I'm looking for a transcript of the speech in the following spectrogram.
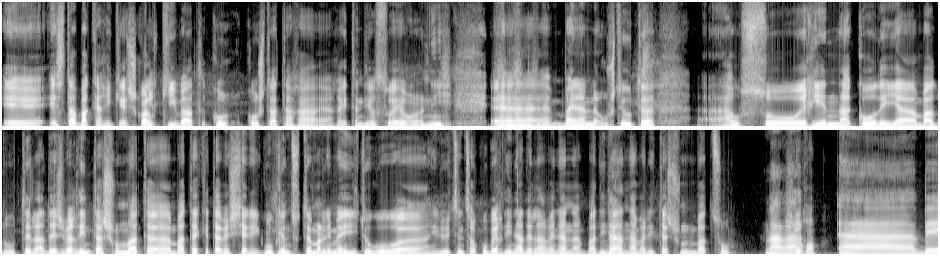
E, ez da bakarrik eskualki bat, ko, kostatara gaiten diozue honi, e, baina uste dut hauzo errien dako deia badutela desberdintasun bat batek eta bestiari. Guk mhm. entzuten mali ditugu uh, iruditzen zoku berdina dela, baina badira ba. nabaritasun batzu. Ba, ba. Uh, be,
